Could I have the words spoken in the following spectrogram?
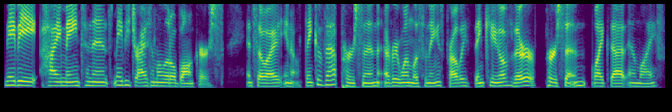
maybe high maintenance, maybe drives them a little bonkers. And so I, you know, think of that person. Everyone listening is probably thinking of their person like that in life.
